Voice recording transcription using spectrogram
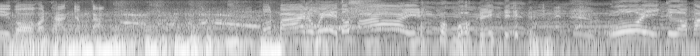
ี่ก็ค่อนข้างจำกัด ต้นไม้ลูกพี่ ต้นไม้ โอ้ยโอ้ยเกือบไป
